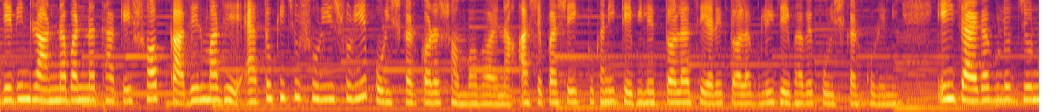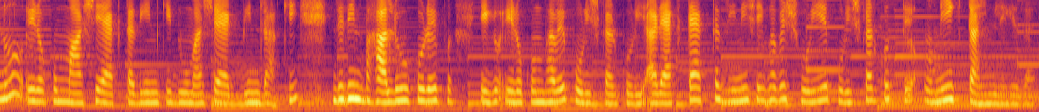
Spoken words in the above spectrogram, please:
যেদিন রান্না বান্না থাকে, সব কাজের মাঝে এত কিছু সরিয়ে সরিয়ে পরিষ্কার করা সম্ভব হয় না। আশেপাশে একটুখানি টেবিলের তলা, চেয়ারের তলাগুলোই যেভাবে পরিষ্কার করে নিই। এই জায়গাগুলোর জন্য এরকম মাসে একটা দিন কি দু মাসে একদিন রাখি। যেদিন ভালো করে এরকমভাবে পরিষ্কার করি। আর একটা একটা জিনিস এইভাবে সরিয়ে পরিষ্কার করতে অনেক টাইম লেগে যায়।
